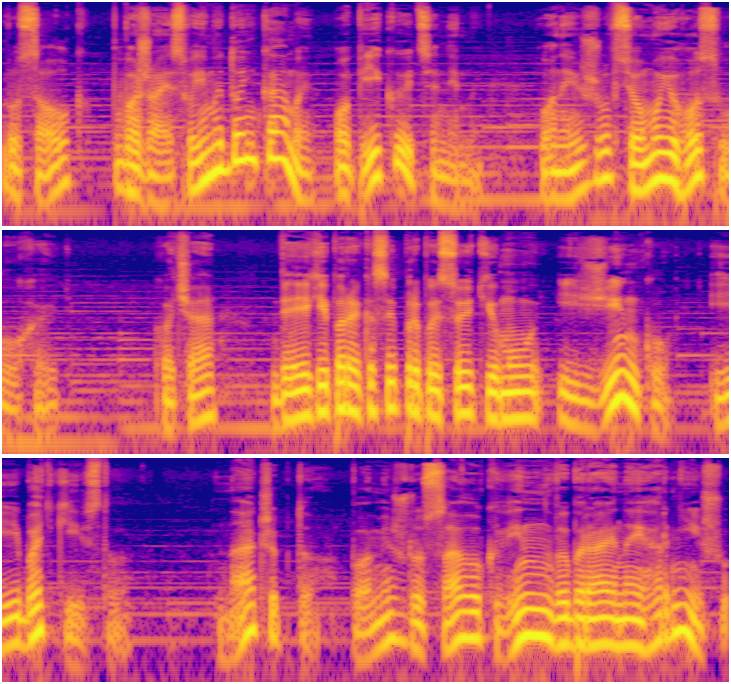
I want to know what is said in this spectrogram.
Русалок вважає своїми доньками, опікується ними. Вони ж у всьому його слухають. Хоча деякі перекази приписують йому і жінку, і батьківство. Начебто, поміж русалок він вибирає найгарнішу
